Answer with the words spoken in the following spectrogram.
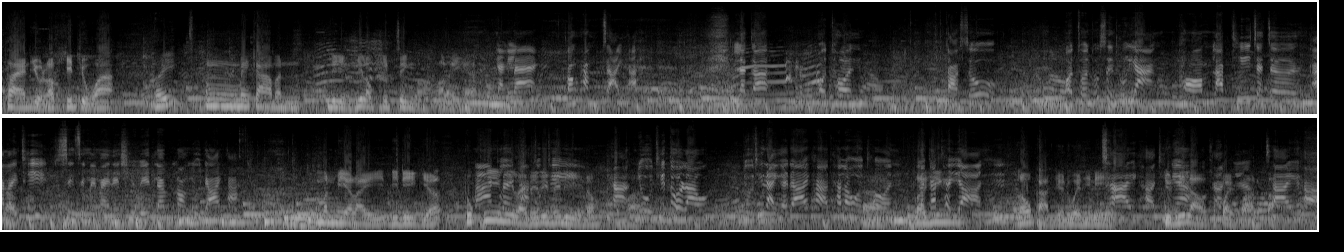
แพลนอยู่แล้วคิดอยู่ว่าเฮ้ยอืมอเมริกามันดีอย่างที่เราคิดจริงเหรออะไรอย่างเงี้ยอย่างแรกต้องทำใจค่ะ แล้วก็อ ดทน ต่อสู้ อดทนทุกสิ่งทุกอย่าง พร้อมรับที่จะเจออะไรที่สิ่งสิ่งใหม่ๆในชีวิตแล้วลองอยู่ได้ค่ะมันมีอะไรดีๆอีกเยอะ ทุกที่มีอะไรากเลยดีค่ๆไม่ดีเนาะค่ะอยู่ที่ตัวเราอยู่ที่ไหนก็ได้ค่ะ ถ้าเราอดทนแล้แล้ววก็ยิ่งขยันเราโอกาสเยอะด้วยที่นี่ใช่ค่ะอยู่ที่นี่เราจะปล่อยปละหรือเปล่าใช่ค่ะ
